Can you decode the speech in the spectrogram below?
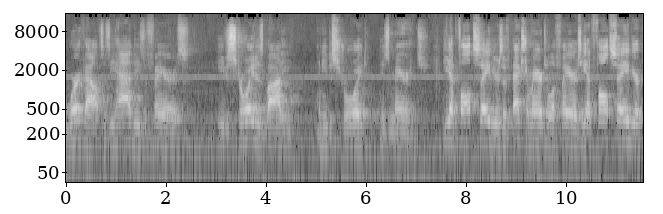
workouts, as he had these affairs, he destroyed his body and he destroyed his marriage. He had false saviors of extramarital affairs. He had false savior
